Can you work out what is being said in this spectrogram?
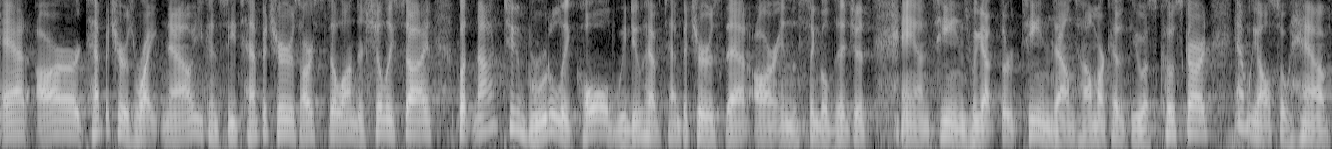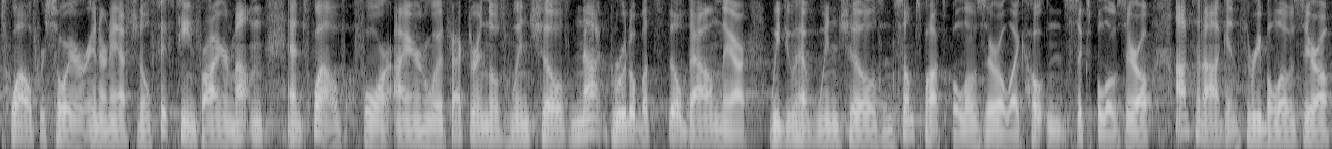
at our temperatures right now. You can see temperatures are still on the chilly side, but not too brutally cold. We do have temperatures that are in the single digits and teens. We got 13 downtown Marquette at the U.S. Coast Guard, and we also have 12 for Sawyer International, 15 for Iron Mountain, and 12 for Ironwood. Factor in those wind chills, not brutal, but still down there. We do have wind chills in some spots below zero, like Houghton, 6 below zero, Ontonagon, 3 below zero,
